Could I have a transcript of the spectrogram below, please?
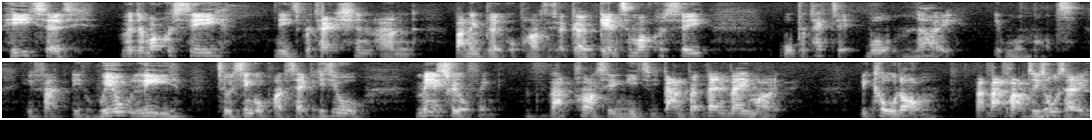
He said the democracy needs protection and banning political parties that go against democracy will protect it. Well, no, it will not. In fact, it will lead to a single party state because it will, ministry will think, that party needs to be banned, but then they might be called on that that party is also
